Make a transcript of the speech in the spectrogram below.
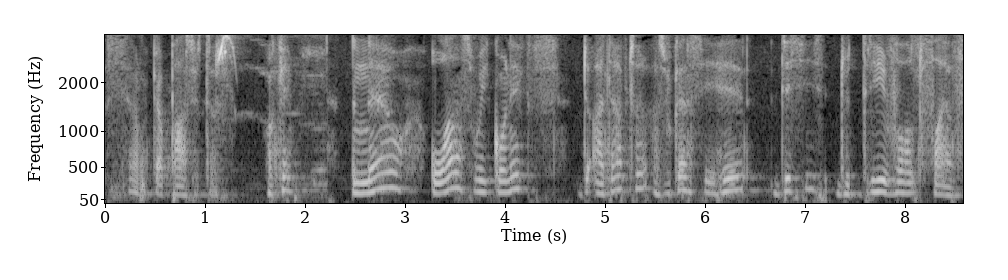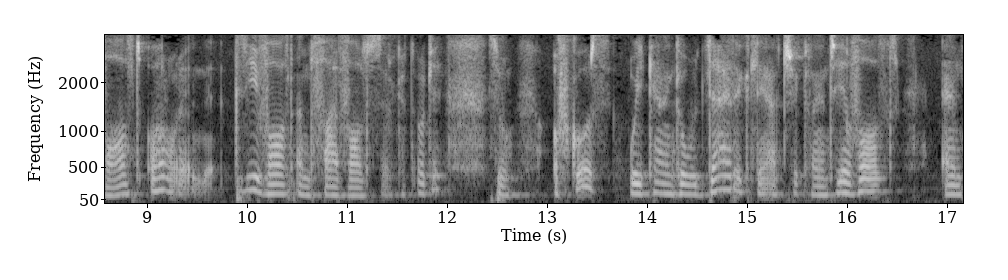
some capacitors okay? Now once we connect the adapter as you can see here this is the 3 volt 5 volt or uh, 3 volt and 5 volt circuit okay? So of course we can go directly at check 19 volt and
